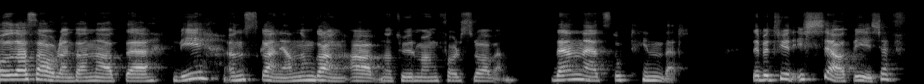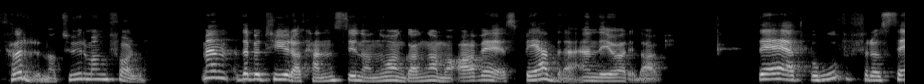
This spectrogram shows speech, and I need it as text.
Og da sa hun bl.a. at eh, vi ønsker en gjennomgang av naturmangfoldsloven. Den er et stort hinder. Det betyr ikke at vi ikke er for naturmangfold, men det betyr at hensynene noen ganger må avveies bedre enn de gjør i dag. Det er et behov for å se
